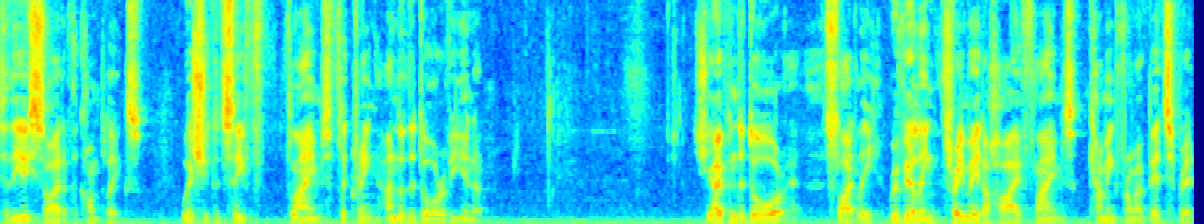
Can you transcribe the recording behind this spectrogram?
to the east side of the complex, where she could see flames flickering under the door of a unit. She opened the door uh, slightly, revealing three metre high flames coming from a bedspread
